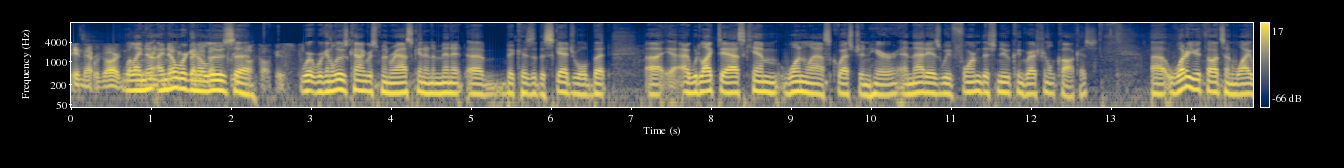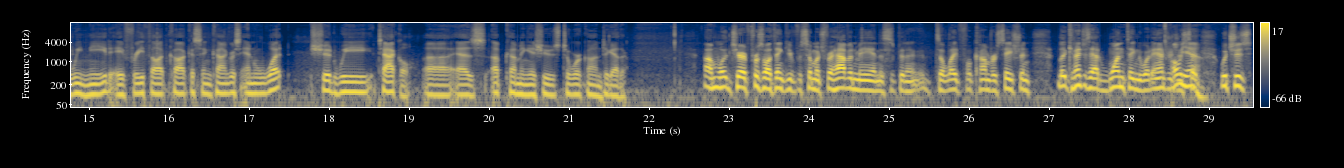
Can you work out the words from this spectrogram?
in that regard. Well, I know I know we're going to lose uh, we're we're going to lose Congressman Raskin in a minute uh, because of the schedule, but uh, I would like to ask him one last question here, and that is: We've formed this new congressional caucus. Uh, what are your thoughts on why we need a free thought caucus in Congress, and what should we tackle uh, as upcoming issues to work on together? Um, well, Jared, first of all, thank you so much for having me, and this has been a delightful conversation. Can I just add one thing to what Andrew oh, just yeah. said, which is,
